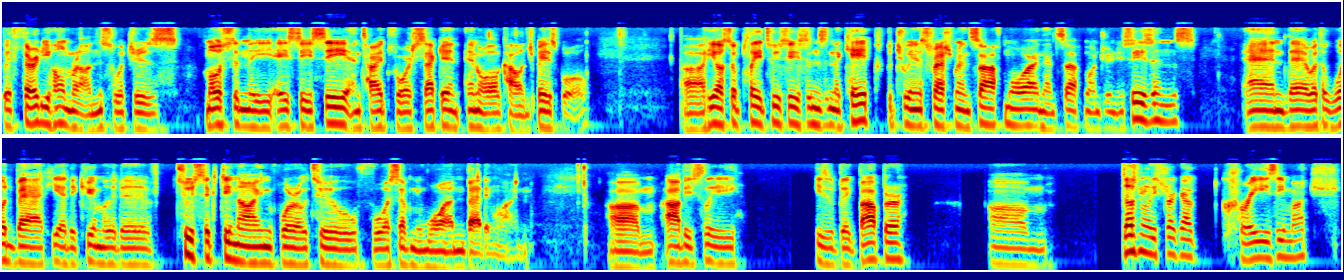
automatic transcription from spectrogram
with 30 home runs, which is most in the ACC and tied for second in all college baseball. Uh, he also played two seasons in the Cape between his freshman and sophomore, and then sophomore and junior seasons. And there, with a wood bat, he had a cumulative 269, 402, 471 batting line. Um, obviously, he's a big bopper. Um, doesn't really strike out crazy much.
